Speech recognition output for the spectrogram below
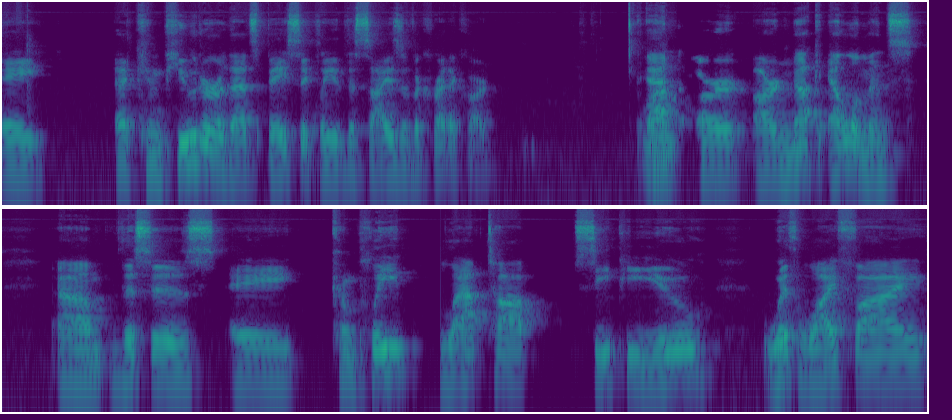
a a computer that's basically the size of a credit card. And our our NUC elements, um, this is a complete laptop CPU with Wi-Fi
